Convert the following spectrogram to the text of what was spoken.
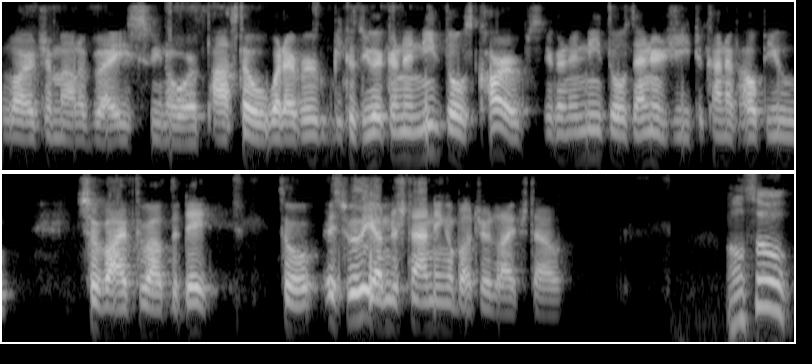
a large amount of rice, you know, or pasta or whatever, because you're going to need those carbs. You're going to need those energy to kind of help you survive throughout the day. So it's really understanding about your lifestyle. Also,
